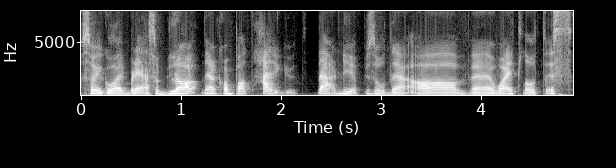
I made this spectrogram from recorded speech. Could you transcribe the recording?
Så i går ble jeg så glad når jeg kom på at herregud, det er en ny episode av eh, White Lotus.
